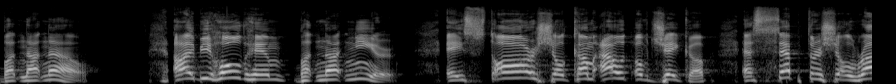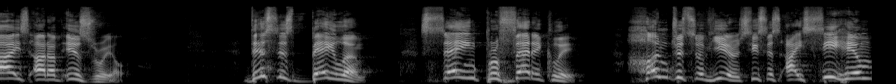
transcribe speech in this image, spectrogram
but not now. I behold him, but not near. A star shall come out of Jacob, a scepter shall rise out of Israel. This is Balaam saying prophetically, hundreds of years, he says, I see him,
